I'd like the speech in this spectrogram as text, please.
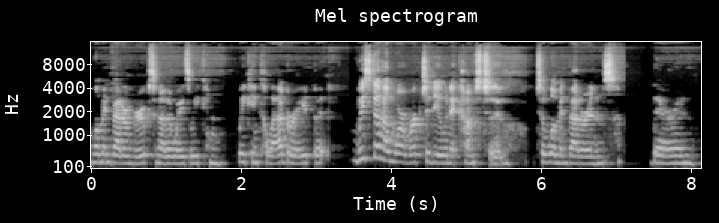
women veteran groups and other ways we can we can collaborate. But we still have more work to do when it comes to to women veterans there, and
